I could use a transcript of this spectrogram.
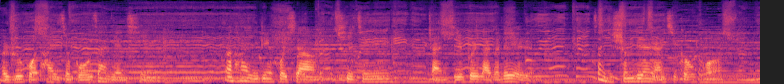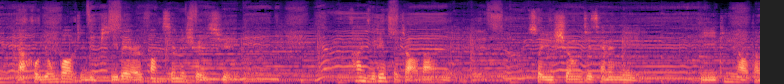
而如果他已经不再年轻，那他一定会像披荆斩棘归来的猎人，在你身边燃起篝火，然后拥抱着你疲惫而放心的睡去。他一定会找到你。所以，收音机前的你，一定要等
